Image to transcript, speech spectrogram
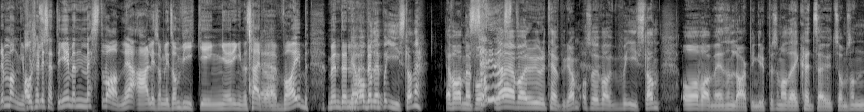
være mange forskjellige settinger, men mest vanlige er liksom litt sånn Viking, Ringenes herre-vibe. Men Jeg var på den det på Island, jeg. Jeg var med på, Seriøst? ja, jeg var og gjorde TV-program, og så var vi på Island og var med i en sånn LARPing-gruppe som hadde kledd seg ut som sånn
